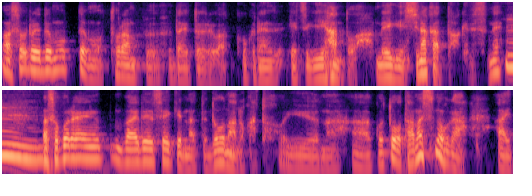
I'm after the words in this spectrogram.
まあ、それでもってもトランプ大統領は国連決議違反とは明言しなかったわけですね。うん、まあ、そこら辺バイデン政権になってどうなのかというようなことを試すのがああいっ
